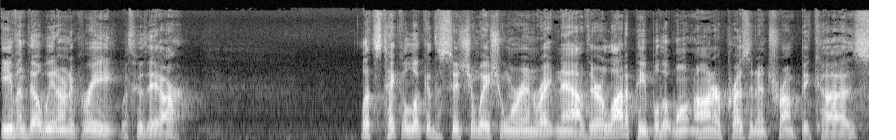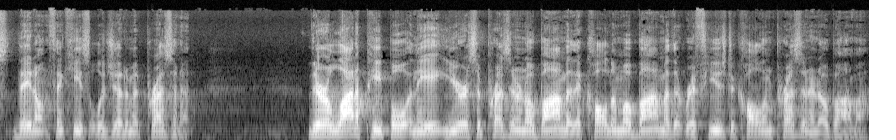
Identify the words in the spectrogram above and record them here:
even though we don't agree with who they are. Let's take a look at the situation we're in right now. There are a lot of people that won't honor President Trump because they don't think he's a legitimate president. There are a lot of people in the eight years of President Obama that called him Obama that refused to call him President Obama.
